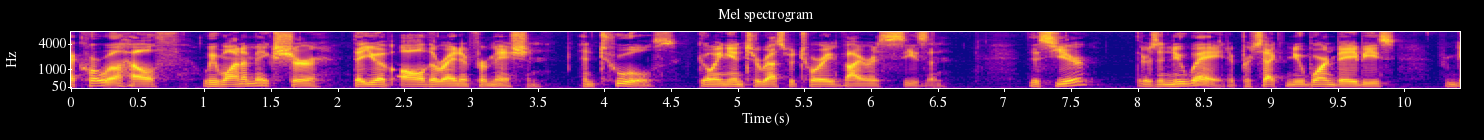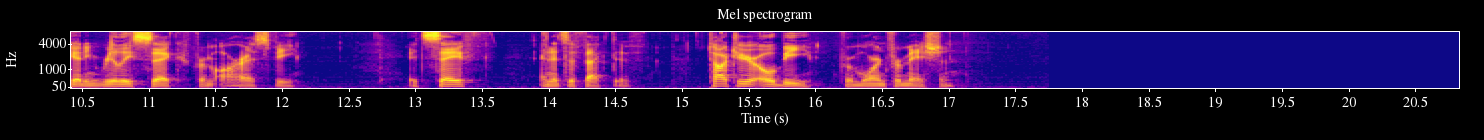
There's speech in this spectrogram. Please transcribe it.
At Corewell Health, we want to make sure that you have all the right information and tools going into respiratory virus season. This year, there's a new way to protect newborn babies from getting really sick from RSV. It's safe and it's effective. Talk to your OB for more information.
